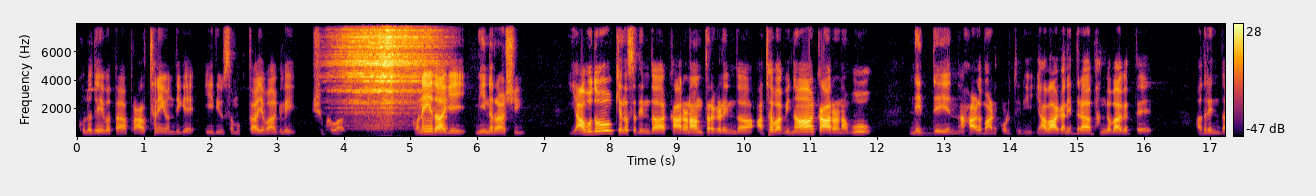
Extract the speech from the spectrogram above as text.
ಕುಲದೇವತಾ ಪ್ರಾರ್ಥನೆಯೊಂದಿಗೆ ಈ ದಿವಸ ಮುಕ್ತಾಯವಾಗಲಿ. ಶುಭವಾಗಲಿ. ಕೊನೆಯದಾಗಿ ಮೀನರಾಶಿ. ಯಾವುದೋ ಕೆಲಸದಿಂದ, ಕಾರಣಾಂತರಗಳಿಂದ ಅಥವಾ ವಿನಾಕಾರಣವೂ ನಿದ್ದೆಯನ್ನು ಹಾಳು ಮಾಡಿಕೊಳ್ತೀರಿ. ಯಾವಾಗ ನಿದ್ರಾ ಭಂಗವಾಗುತ್ತೆ? ಅದರಿಂದ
